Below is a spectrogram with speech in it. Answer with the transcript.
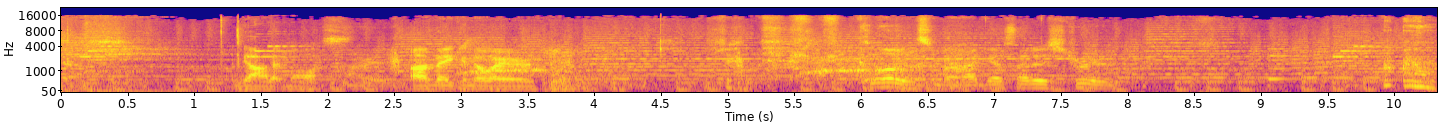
Yeah. Got it, boss. I'm making no errors here. Close, but I guess that is true. Alright.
